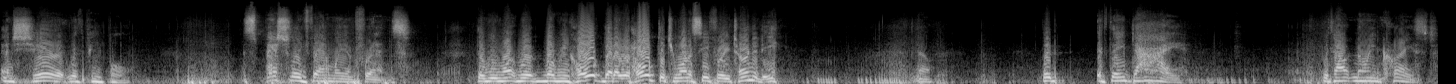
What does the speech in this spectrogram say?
and share it with people, especially family and friends that we want, that we hope, that I would hope that you want to see for eternity. Now, but if they die without knowing Christ,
